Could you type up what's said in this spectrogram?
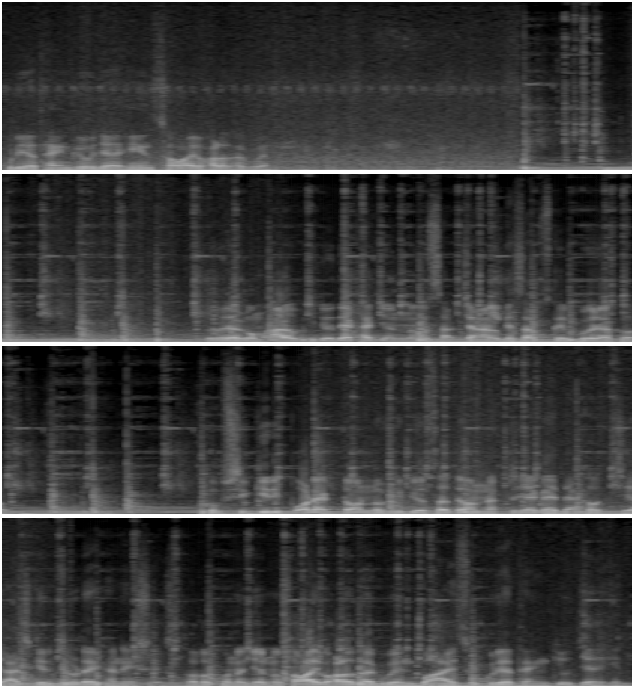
কুড়িয়া থ্যাংক ইউ জয় হিন্দ, সবাই ভালো থাকবেন। তো এরকম আরও ভিডিও দেখার জন্য চ্যানেলকে সাবস্ক্রাইব করে রাখো। খুব শিগগিরই পরে একটা অন্য ভিডিওর সাথে অন্য একটা জায়গায় দেখা হচ্ছে। আজকের ভিডিওটা এখানে শেষ। ততক্ষণের জন্য সবাই ভালো থাকবেন। বাই শুক্রিয়া থ্যাংক ইউ জয় হিন্দ।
